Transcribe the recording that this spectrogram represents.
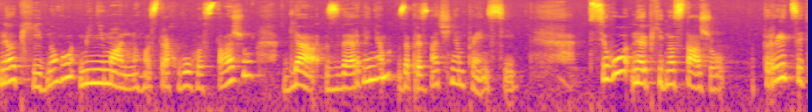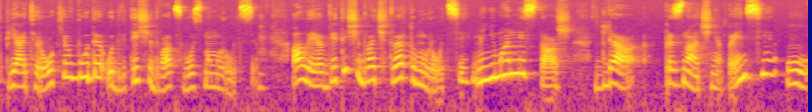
необхідного мінімального страхового стажу для звернення за призначенням пенсії. Всього необхідно стажу 35 років буде у 2028 році. Але в 2024 році мінімальний стаж для призначення пенсії у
